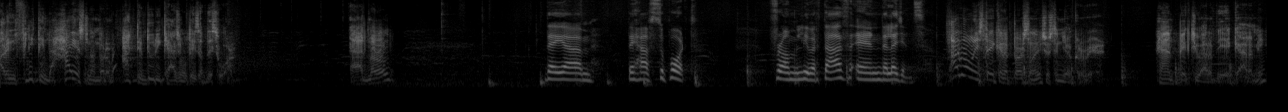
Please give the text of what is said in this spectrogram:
are inflicting the highest number of active duty casualties of this war? Admiral? they um they have support from Libertad and the Legends. I've always taken a personal interest in your career. Handpicked you out of the academy.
